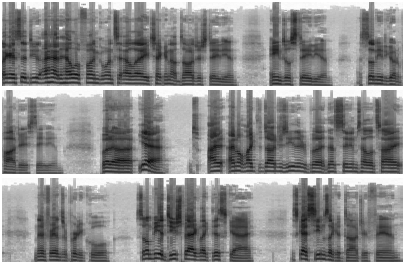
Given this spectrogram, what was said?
Like I said, dude, I had hella fun going to LA, checking out Dodger Stadium, Angel Stadium. I still need to go to Padres Stadium. But uh, yeah, I, I don't like the Dodgers either, but that stadium's hella tight, and their fans are pretty cool. So don't be a douchebag like this guy. This guy seems like a Dodger fan.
